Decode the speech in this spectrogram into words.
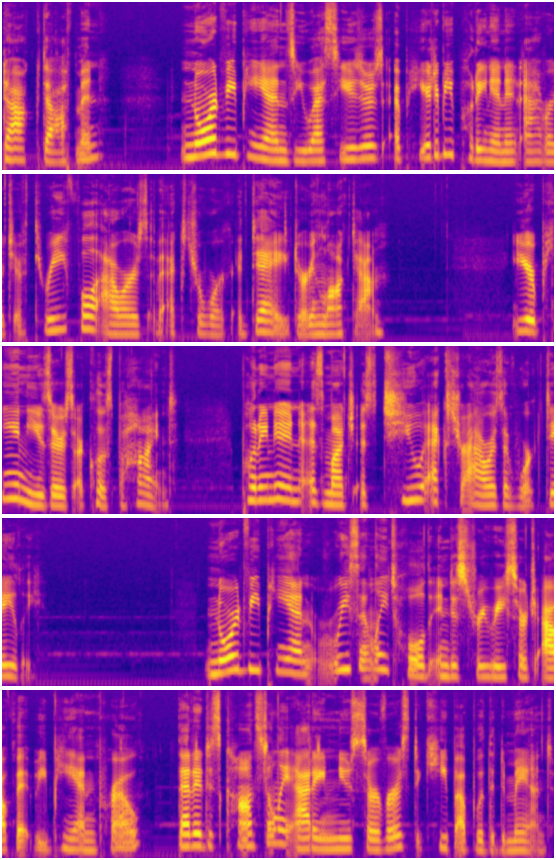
Zak Doffman, NordVPN's US users appear to be putting in an average of three full hours of extra work a day during lockdown. European users are close behind, putting in as much as two extra hours of work daily. NordVPN recently told industry research outfit VPN Pro that it is constantly adding new servers to keep up with the demand.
